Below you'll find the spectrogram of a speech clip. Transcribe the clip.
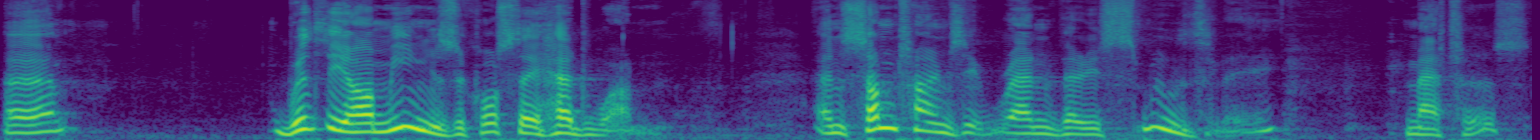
Um, with the Armenians, of course, they had one. And sometimes it ran very smoothly, matters,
